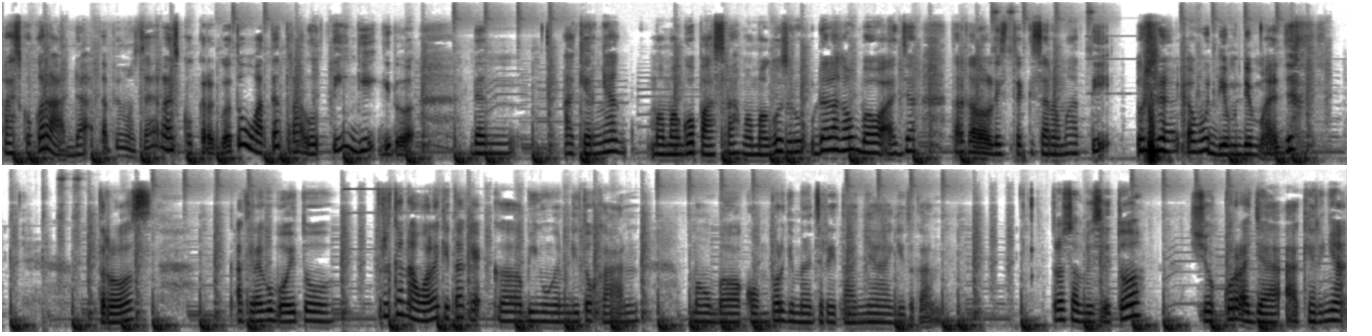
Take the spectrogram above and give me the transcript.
rice cooker ada tapi maksudnya rice cooker gue tuh wattnya terlalu tinggi gitu loh. Dan akhirnya mama gue pasrah mama gue suruh udahlah kamu bawa aja. Ntar kalau listrik di sana mati udah kamu diem diem aja. Terus akhirnya gue bawa itu terus kan awalnya kita kayak kebingungan gitu kan mau bawa kompor gimana ceritanya gitu kan. Terus habis itu syukur aja akhirnya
